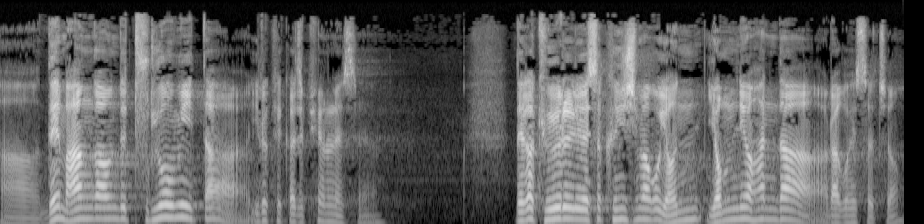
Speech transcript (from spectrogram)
아, 내 마음 가운데 두려움이 있다 이렇게까지 표현을 했어요. 내가 교회를 위해서 근심하고 연, 염려한다라고 했었죠.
